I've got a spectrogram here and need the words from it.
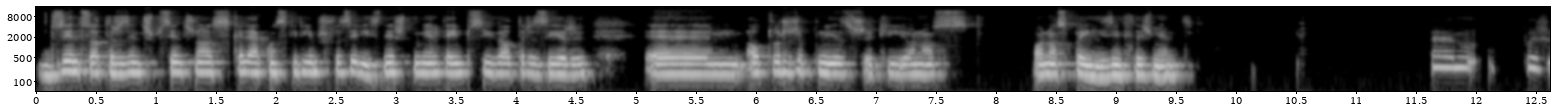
200 ou 300%, nós se calhar conseguiríamos fazer isso. Neste momento é impossível trazer uh, autores japoneses aqui ao nosso, ao nosso país, infelizmente. Um, pois,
